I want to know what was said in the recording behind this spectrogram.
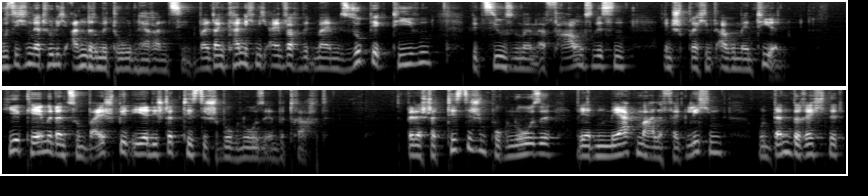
muss ich natürlich andere Methoden heranziehen, weil dann kann ich nicht einfach mit meinem subjektiven bzw. meinem Erfahrungswissen entsprechend argumentieren. Hier käme dann zum Beispiel eher die statistische Prognose in Betracht. Bei der statistischen Prognose werden Merkmale verglichen und dann berechnet,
